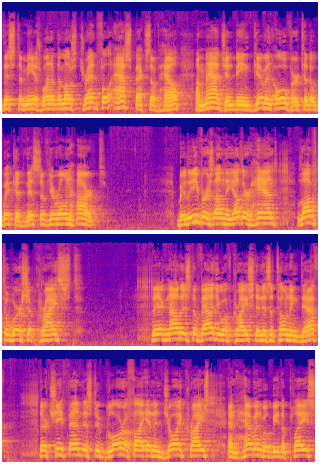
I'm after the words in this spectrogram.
This, to me, is one of the most dreadful aspects of hell. Imagine being given over to the wickedness of your own heart. Believers, on the other hand, love to worship Christ. They acknowledge the value of Christ and his atoning death. Their chief end is to glorify and enjoy Christ, and heaven will be the place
